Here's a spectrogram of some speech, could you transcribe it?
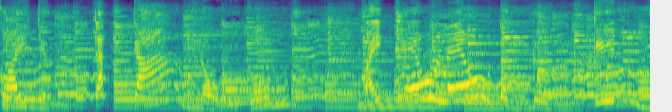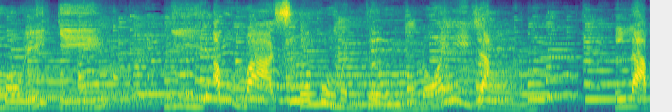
coi chừng trách cá nồi cơm Phải khéo léo từng đường kiếm mũi chỉ. Vì ông bà xưa của mình thường nói rằng, Làm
